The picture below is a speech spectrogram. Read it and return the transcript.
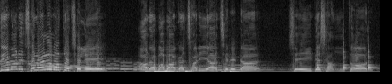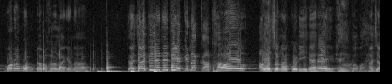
তুই মানে ছেলের মতো ছেলে আর বাবাকে ছাড়িয়া ছেলেটা সেই দেশান্তর বড় মনটা ভালো লাগে না। তা যাইতে যাইতে দিয়ে কেনা কথাও আলোচনা করি হ্যাঁ হ্যাঁ। বাবা। হ্যাঁ আচ্ছা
